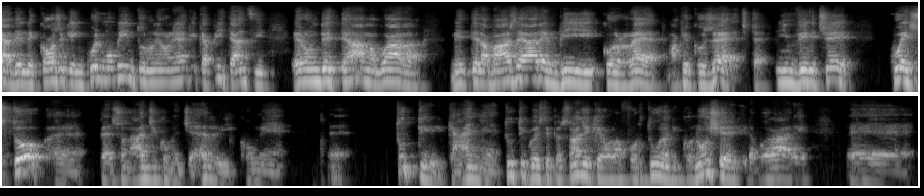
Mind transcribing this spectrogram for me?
a delle cose che in quel momento non erano neanche capite, anzi erano dette, ah ma guarda, mette la base RB col rap, ma che cos'è? Cioè, invece questo, eh, personaggi come Jerry, come eh, tutti Cagne, tutti questi personaggi che ho la fortuna di conoscere, di lavorare, eh,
